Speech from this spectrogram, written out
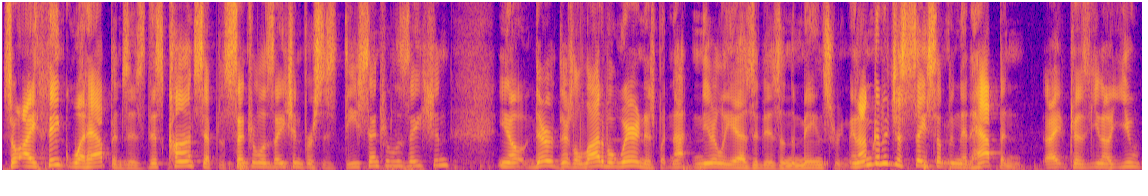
So I think what happens is this concept of centralization versus decentralization, you know, there, there's a lot of awareness, but not nearly as it is in the mainstream. And I'm going to just say something that happened, right? Because, you know, you.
